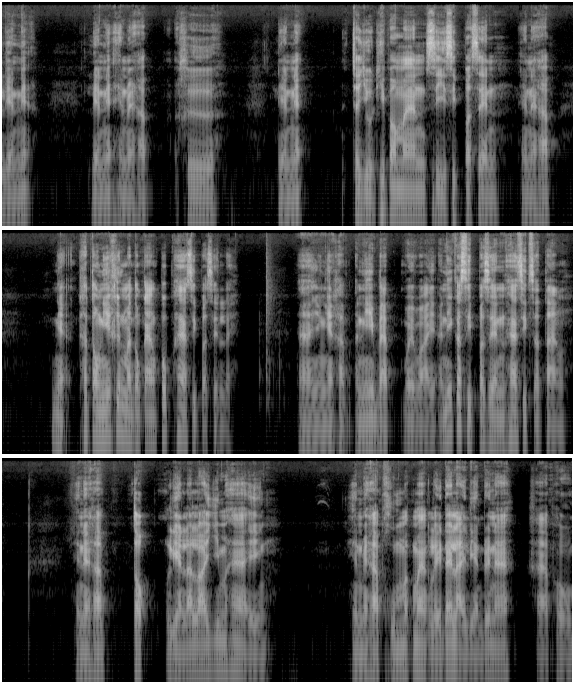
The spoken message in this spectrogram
เหรียญเนี้ยเหรียญเนี้ยเห็นไหมครับ คือเหรียญเนี้ย จะอยู่ที่ประมาณ 40%เห็นไหมครับ เนี่ยถ้าตรงนี้ขึ้นมาตรงกลางปุ๊บ 50%เลย อ่าอย่างเงี้ยครับ อันนี้แบบไวๆ อันนี้ก็ 10% 50 สตางค์ เห็นไหมครับ ตกเหรียญละ 125 เอง เห็นไหมครับ คุ้มมากๆเลยได้หลายเหรียญด้วยนะครับผม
